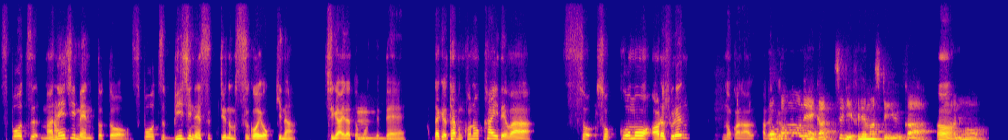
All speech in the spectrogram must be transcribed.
スポーツマネジメントとスポーツビジネスっていうのもすごい大きな違いだと思ってて、だけど多分この回では、そ、そこも、あれ触れるのかな、阿部こ君。こもね、がっつり触れますというか、うん。あの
